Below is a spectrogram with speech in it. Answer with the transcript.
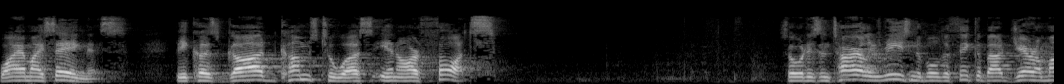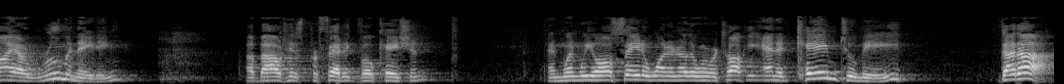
Why am I saying this? Because God comes to us in our thoughts. So it is entirely reasonable to think about Jeremiah ruminating about his prophetic vocation. And when we all say to one another when we're talking, and it came to me, da da.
